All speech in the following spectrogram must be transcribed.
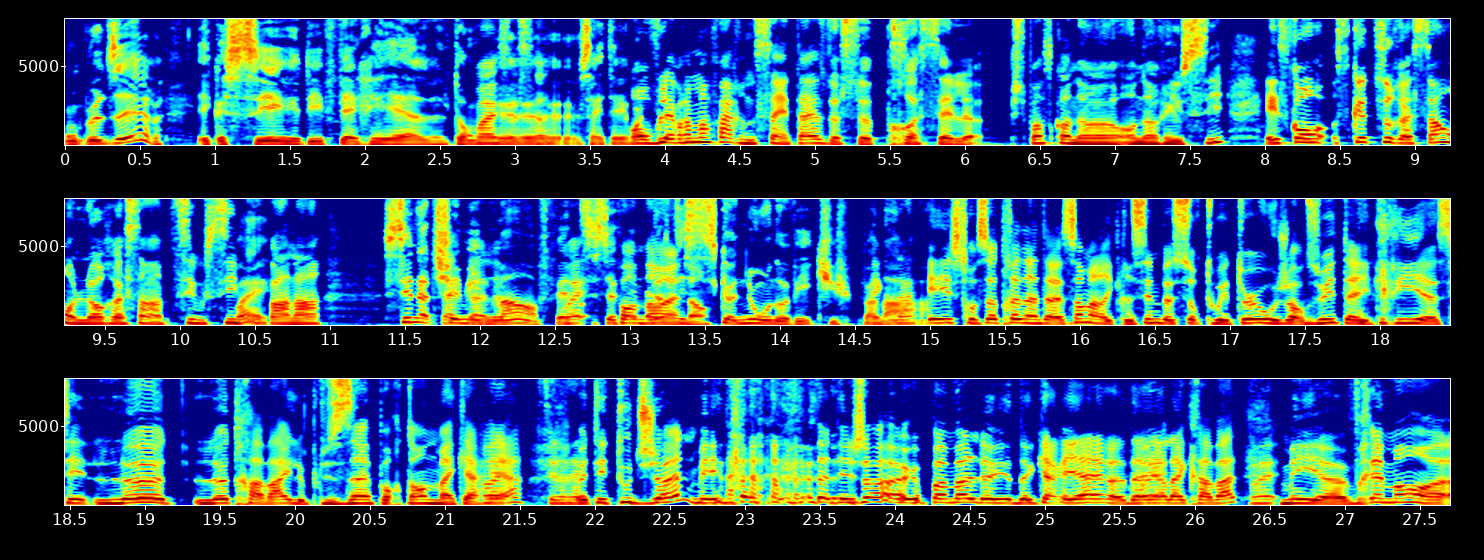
qu'on peut le dire et que c'est des faits réels. Donc Ouais, euh, ça. ça a été. ouais. On voulait vraiment faire une synthèse de ce procès-là. Puis je pense qu'on a, on a réussi. Et ce, qu'on, ce que tu ressens, on l'a ressenti aussi Ouais. pendant. C'est notre cheminement en fait. Ouais, ce pendant film-là, un c'est ce que nous on a vécu. Pendant... Exact. Et je trouve ça très intéressant, Marie-Christine, parce que sur Twitter, aujourd'hui, tu as écrit, euh, c'est le, le travail le plus important de ma carrière. Ouais, c'est tu es toute jeune, mais tu as déjà euh, pas mal de, de carrière euh, derrière Ouais. la cravate. Ouais. Mais euh, vraiment, euh,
